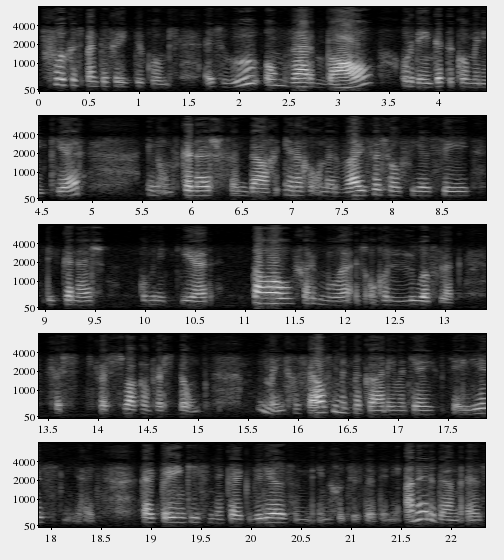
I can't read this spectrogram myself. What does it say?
fokuspunte vir die toekoms. Is hoe om verbaal ordentlik te kommunikeer. En ons kinders vandag enige onderwyser sal vir jou sê die kinders kommunikeer taalvermoë is ongelooflik vers, verswak en verstomp mense gesels nie met mekaar nie want jy jy lees nie jy kyk prentjies en jy kyk video's en en goed soos dit en die ander ding is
